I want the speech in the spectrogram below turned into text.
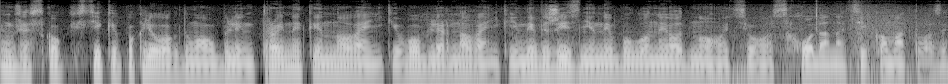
Уже скільки, стільки покльовок думав, блін, тройники новенькі, воблер новенький. Ні в житті не було ні одного цього схода на ці коматози.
